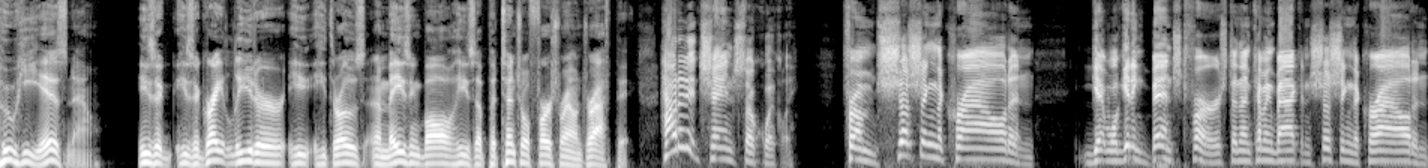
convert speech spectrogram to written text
who he is now. He's a he's a great leader. He he throws an amazing ball. He's a potential first round draft pick. How did it change so quickly? From shushing the crowd and get well getting benched first and then coming back and shushing the crowd and,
